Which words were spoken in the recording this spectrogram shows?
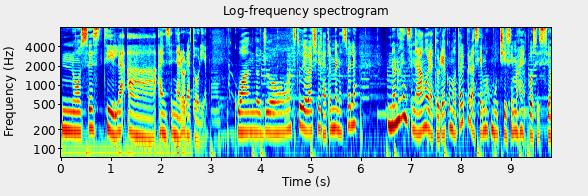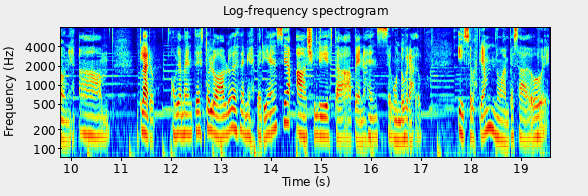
no se estila a, enseñar oratoria. Cuando yo estudié bachillerato en Venezuela, no nos enseñaban oratoria como tal, pero hacíamos muchísimas exposiciones. claro, obviamente esto lo hablo desde mi experiencia. Ashley está apenas en segundo grado. Y Sebastián no ha empezado eh,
